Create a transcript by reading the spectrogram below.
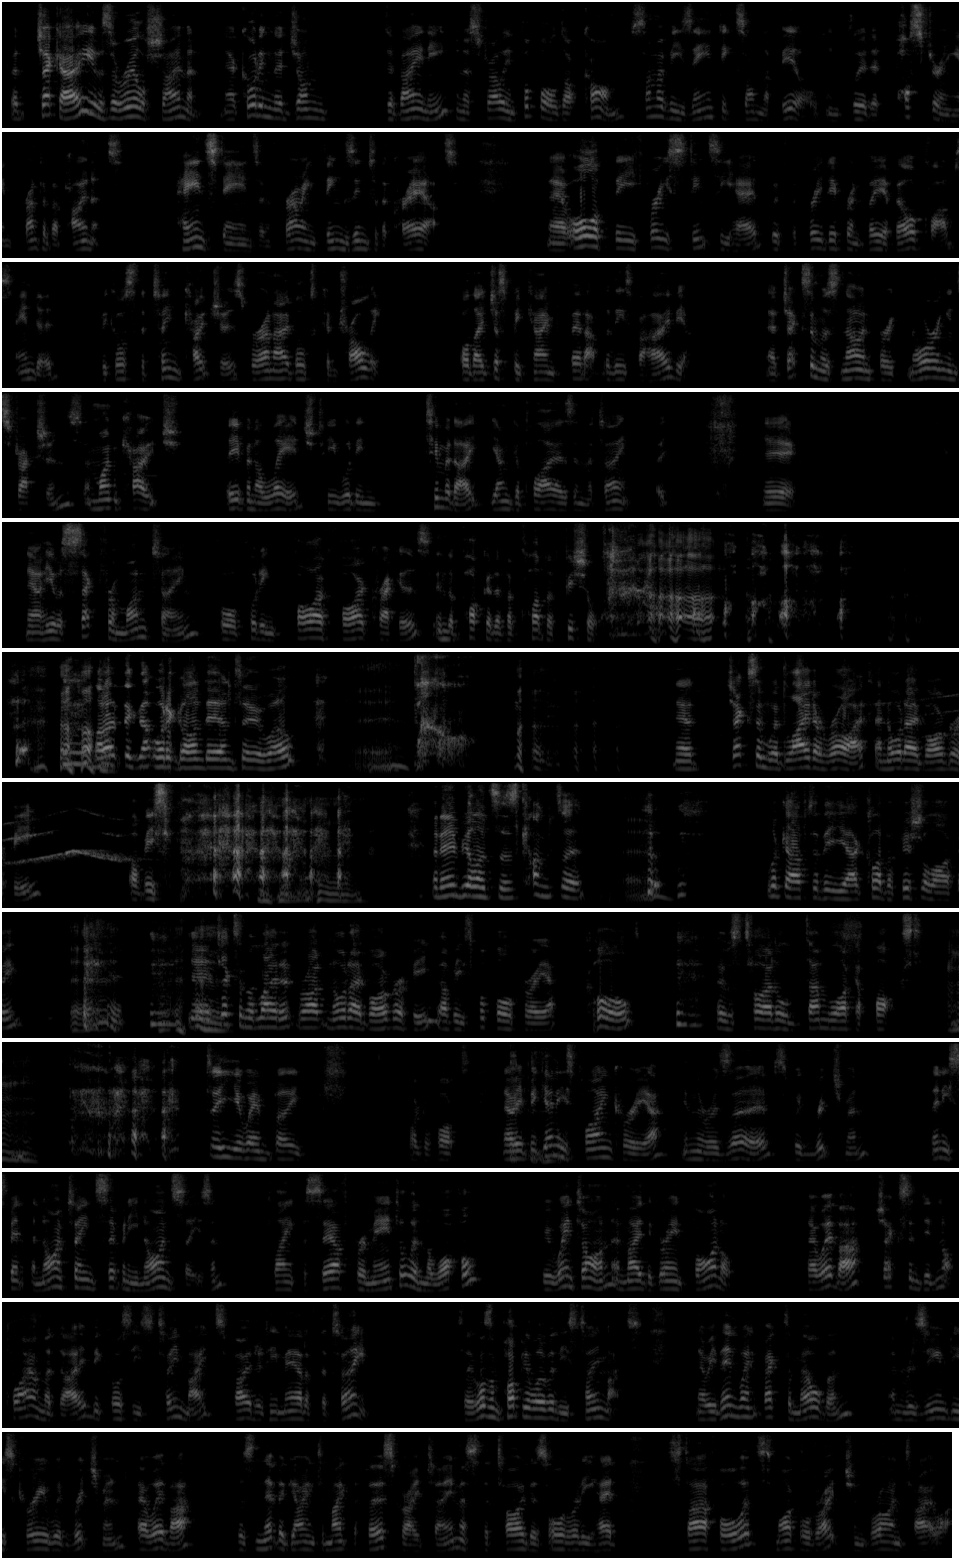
But Jacko, he was a real showman. Now, according to John Devaney in AustralianFootball.com, some of his antics on the field included posturing in front of opponents, handstands, and throwing things into the crowds. Now, all of the three stints he had with the three different VFL clubs ended because the team coaches were unable to control him, or they just became fed up with his behaviour. Now, Jackson was known for ignoring instructions, and one coach even alleged he would in, intimidate younger players in the team. Yeah. Now he was sacked from one team for putting five firecrackers in the pocket of a club official. I don't think that would have gone down too well. Yeah. Now, Jackson would later write an autobiography of his. an ambulance has come to Yeah. Uh. look after the uh, club official, I think. Uh. Yeah. yeah, Jackson would later write an autobiography of his football career called, it was titled Dumb Like a Fox. Mm. D U M B, like a fox. Now, he began his playing career in the reserves with Richmond. Then he spent the 1979 season playing for South Fremantle in the WAFL, who went on and made the grand final. However, Jackson did not play on the day because his teammates voted him out of the team. So he wasn't popular with his teammates. Now, he then went back to Melbourne and resumed his career with Richmond. However, was never going to make the first grade team as the Tigers already had star forwards Michael Roach and Brian Taylor.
